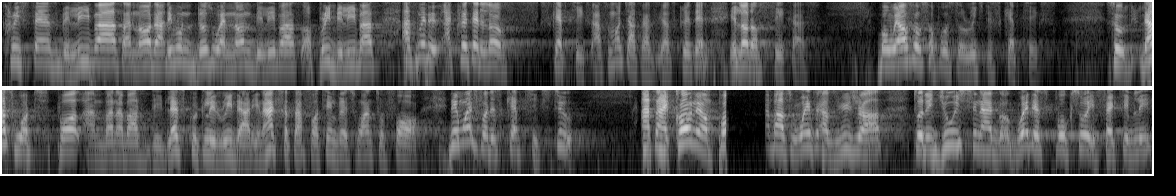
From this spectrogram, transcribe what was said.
Christians, believers, and all that, even those who are non believers or pre believers, has made it, created a lot of skeptics, as much as it has created a lot of seekers. But we're also supposed to reach the skeptics. So that's what Paul and Barnabas did. Let's quickly read that. In Acts chapter 14, verse 1 to 4, they went for the skeptics too. At Iconium, Paul Barnabas went as usual to the Jewish synagogue where they spoke so effectively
